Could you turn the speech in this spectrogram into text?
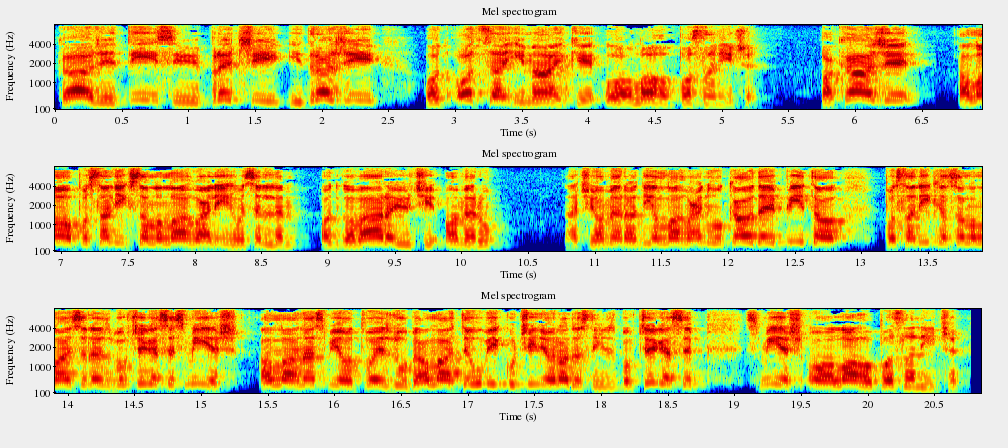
kaže ti si mi preči i draži od oca i majke, o Allahov poslaniće. Pa kaže Allahov poslanik sallallahu alejhi ve sellem odgovarajući Omeru, Znači Omer radijallahu anhu kao da je pitao poslanika sallallahu alejhi ve sellem zbog čega se smiješ? Allah nasmijao tvoje zube. Allah te uvijek učinio radosnim. Zbog čega se smiješ o Allahu poslanice?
